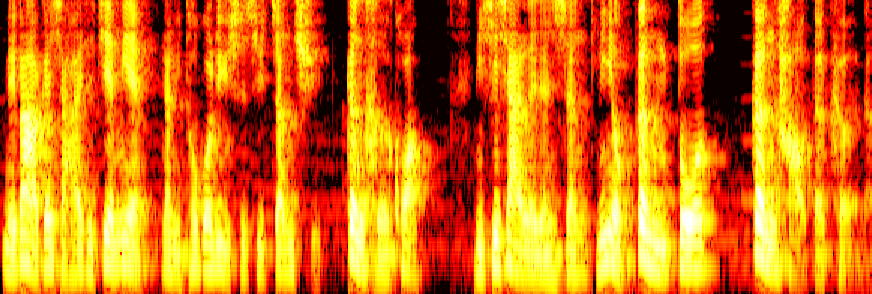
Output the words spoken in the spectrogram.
没办法跟小孩子见面，那你透过律师去争取。更何况你接下来的人生，你有更多更好的可能，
